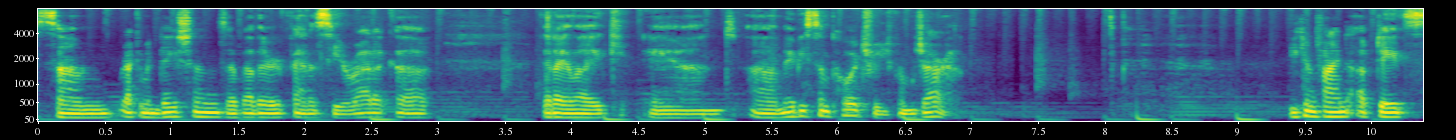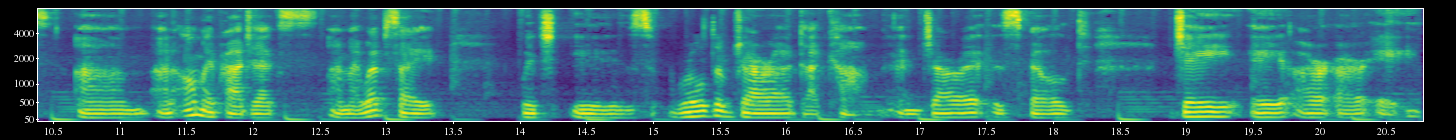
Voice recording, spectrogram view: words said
some recommendations of other fantasy erotica that I like, and uh, maybe some poetry from Jara. You can find updates um, on all my projects on my website which is worldofjara.com. And Jara is spelled J A R R A.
